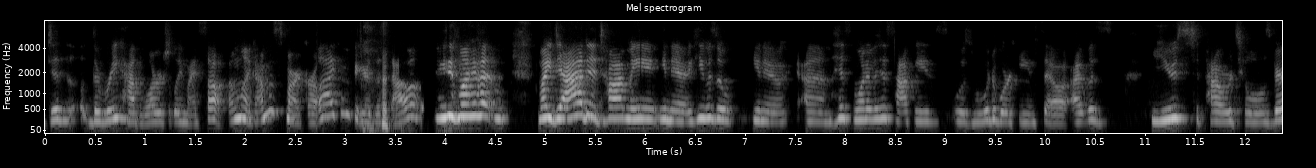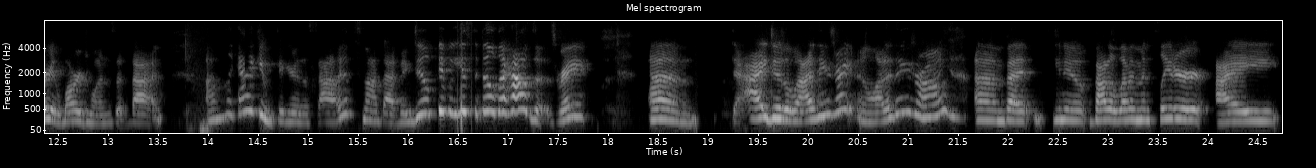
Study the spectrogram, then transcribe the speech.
did the rehab largely myself. I'm like, I'm a smart girl. I can figure this out. my my dad had taught me. You know, he was a you know um, his one of his hobbies was woodworking. So I was used to power tools, very large ones at that. I'm like, I can figure this out. It's not that big deal. People used to build their houses, right? Um, I did a lot of things right and a lot of things wrong. Um, but you know, about 11 months later, I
